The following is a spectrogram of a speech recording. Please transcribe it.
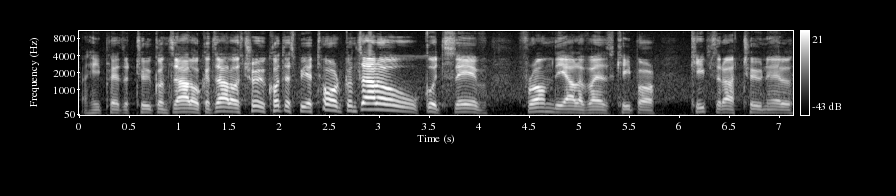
and he plays it to Gonzalo. Gonzalo is through. Could this be a third? Gonzalo! Good save from the Alaves keeper. Keeps it at 2 0.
